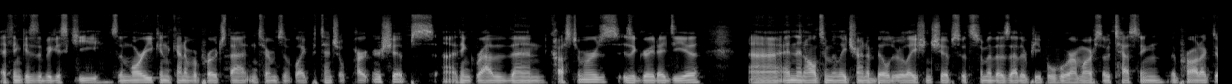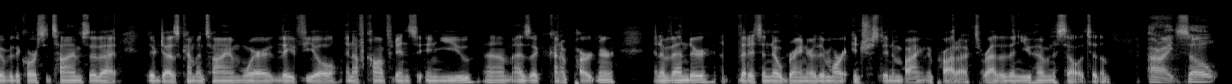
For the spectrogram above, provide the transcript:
I think is the biggest key. So the more you can kind of approach that in terms of like potential partnerships, I think rather than customers is a great idea. Uh, and then ultimately trying to build relationships with some of those other people who are more so testing the product over the course of time so that there does come a time where they feel enough confidence in you um, as a kind of partner and a vendor that it's a no-brainer. They're more interested in buying the product rather than you having to sell it to them. All right. So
